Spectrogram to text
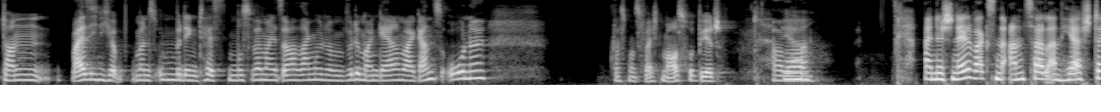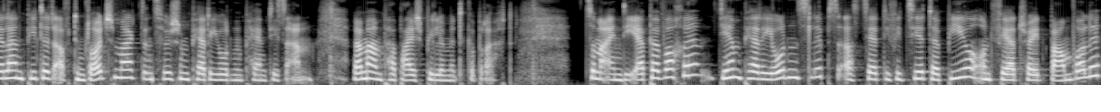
dann weiß ich nicht, ob man es unbedingt testen muss. Wenn man jetzt aber sagen würde, dann würde man gerne mal ganz ohne, dass man es vielleicht mal ausprobiert. Aber ja. Eine schnell wachsende Anzahl an Herstellern bietet auf dem deutschen Markt inzwischen Periodenpanties an. Wir haben ein paar Beispiele mitgebracht. Zum einen die Erdbeerwoche, die haben Periodenslips aus zertifizierter Bio- und Fairtrade Baumwolle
